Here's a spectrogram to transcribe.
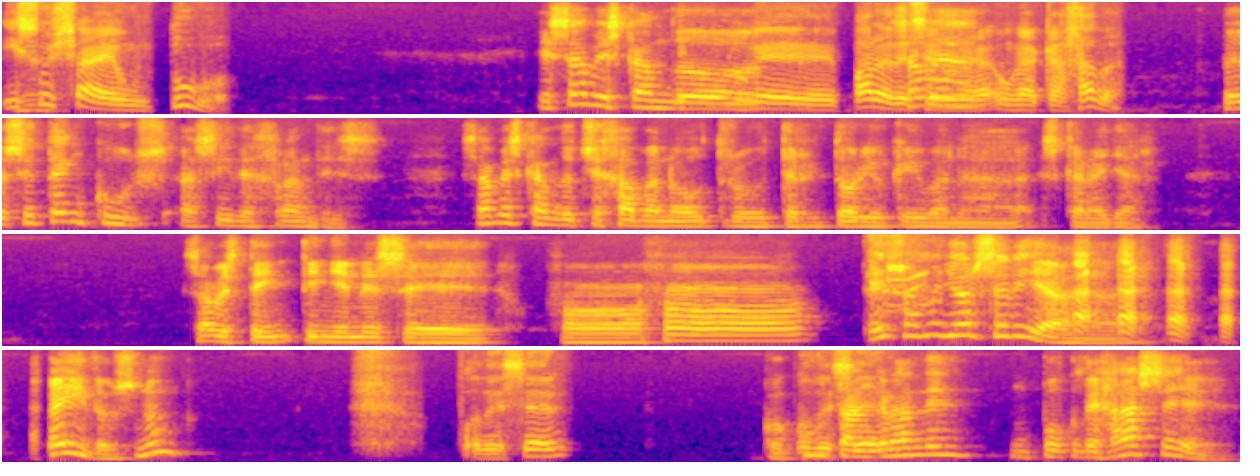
Iso xa é un tubo. E sabes cando... Eh, para de sabes, ser unha cajada. Pero se ten cus así de grandes, sabes cando chejaban a outro territorio que iban a escarallar? Sabes, te, tiñen ese... Fo, fo. Eso a mellor sería peidos, non? Pode ser. Co cu tan ser. grande, un pouco de jase.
